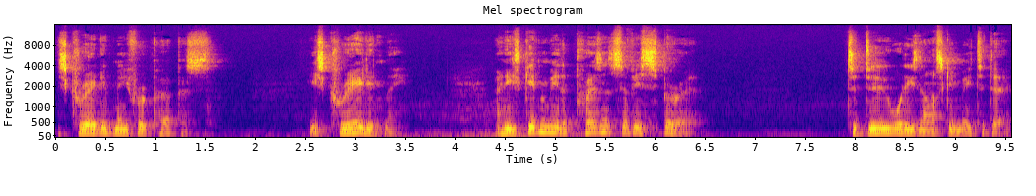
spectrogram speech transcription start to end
has created me for a purpose. He's created me. And he's given me the presence of his spirit to do what he's asking me to do.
